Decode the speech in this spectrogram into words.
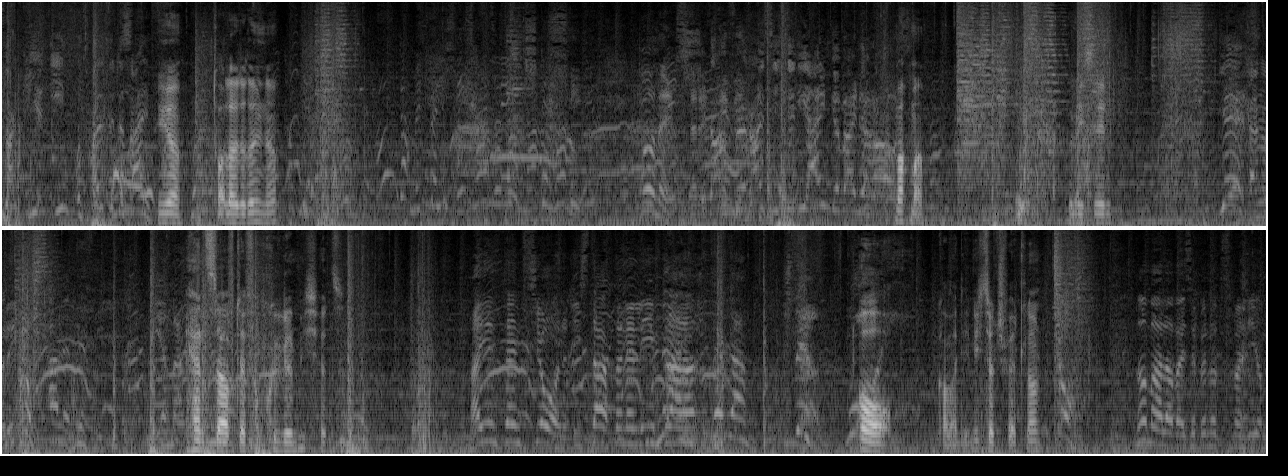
flankiert ihn und haltet es ein. Hier, toller Drill, ne? Dafür reiß ich dir die Eingeweide raus. Mach mal. Will ich sehen. Ernsthaft, der verprügelt mich jetzt. Oh, kann man die nicht das Schwert klauen? Normalerweise benutzt man die um...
